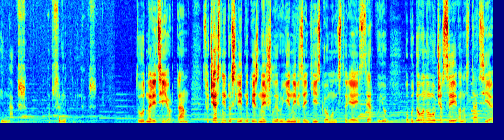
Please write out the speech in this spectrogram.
інакше. Абсолютно інакше. Тут, на ріці Йордан, сучасні дослідники знайшли руїни візантійського монастиря із церквою, побудованого у часи Анастасія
